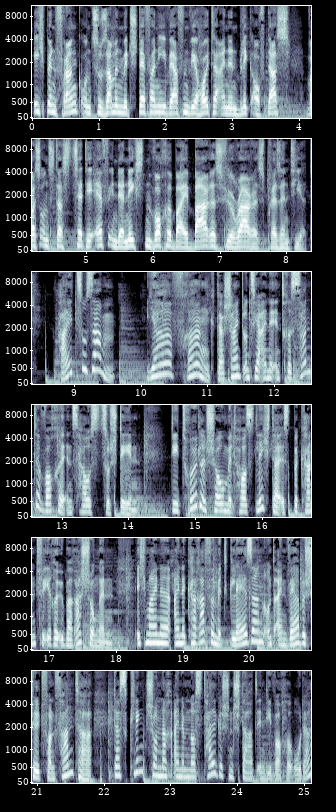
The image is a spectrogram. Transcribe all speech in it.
Ich bin Frank und zusammen mit Stefanie werfen wir heute einen Blick auf das, was uns das ZDF in der nächsten Woche bei Bares für Rares präsentiert. Hi zusammen! Ja, Frank, da scheint uns ja eine interessante Woche ins Haus zu stehen. Die Trödelshow mit Horst Lichter ist bekannt für ihre Überraschungen. Ich meine, eine Karaffe mit Gläsern und ein Werbeschild von Fanta, das klingt schon nach einem nostalgischen Start in die Woche, oder?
